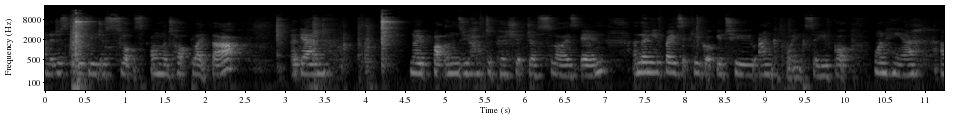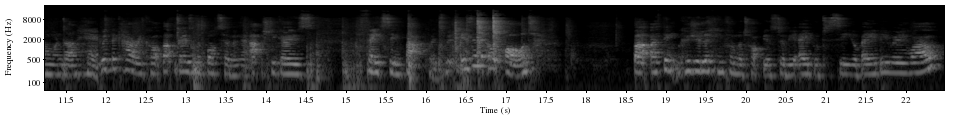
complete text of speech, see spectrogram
and it just easily just slots on the top like that. Again, no buttons, you have to push it, just slides in. And then you've basically got your two anchor points. So you've got one here and one down here. With the carry cot, that goes on the bottom and it actually goes facing backwards, which is a little odd. But I think because you're looking from the top, you'll still be able to see your baby really well.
